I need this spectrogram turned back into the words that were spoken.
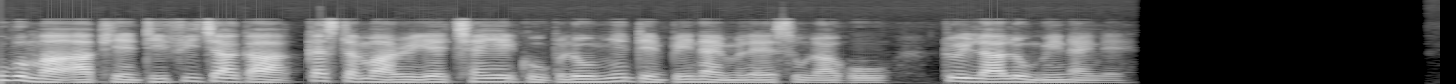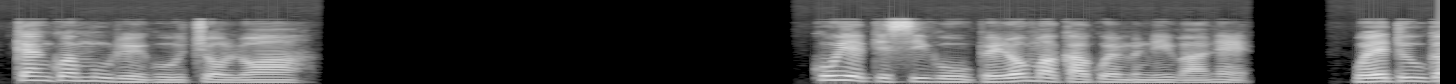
ဥပမာအားဖြင့်ဒီ feature က customer တွေရဲ့ချမ်းရိပ်ကိုဘယ်လိုမြင့်တင်ပေးနိုင်မလဲဆိုတာကိုတွေးလားလို့မေးနိုင်တယ် ကန့်ကွက်မှုတွေကိုကြော်လွှားကိုယ့်ရဲ့ပစ္စည်းကိုဘယ်တော့မှကာကွယ်မနေပါနဲ့ဝယ်သူက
